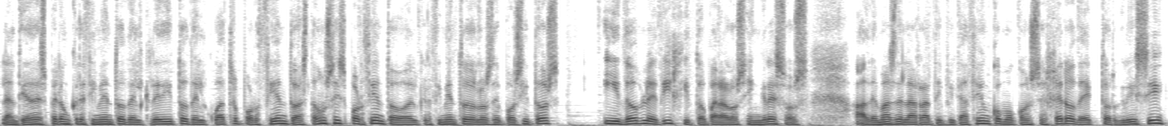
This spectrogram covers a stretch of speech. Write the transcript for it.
La entidad espera un crecimiento del crédito del 4%, hasta un 6% el crecimiento de los depósitos y doble dígito para los ingresos. Además de la ratificación como consejero de Héctor Grisi,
